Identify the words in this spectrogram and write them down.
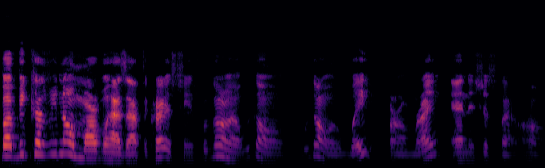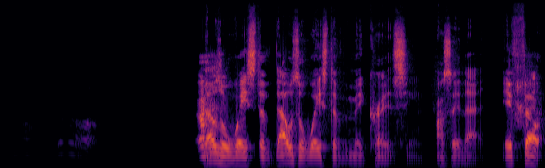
But because we know Marvel has after credits scenes, we're gonna we're gonna we're gonna wait for them, right? And it's just like, oh no. That was a waste of that was a waste of a mid credit scene. I'll say that. It felt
